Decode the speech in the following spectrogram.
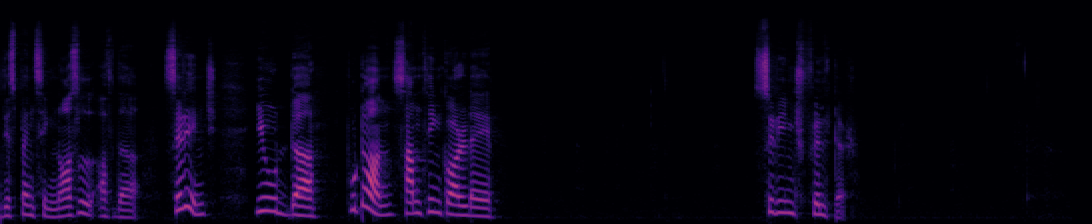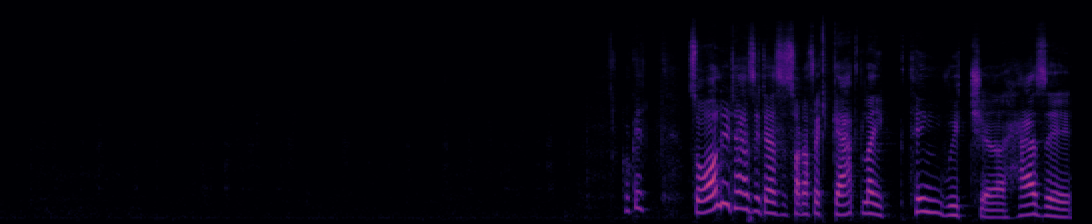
dispensing nozzle of the syringe, you would uh, put on something called a syringe filter. Okay. So, all it has it has a sort of a cap like thing which uh, has a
